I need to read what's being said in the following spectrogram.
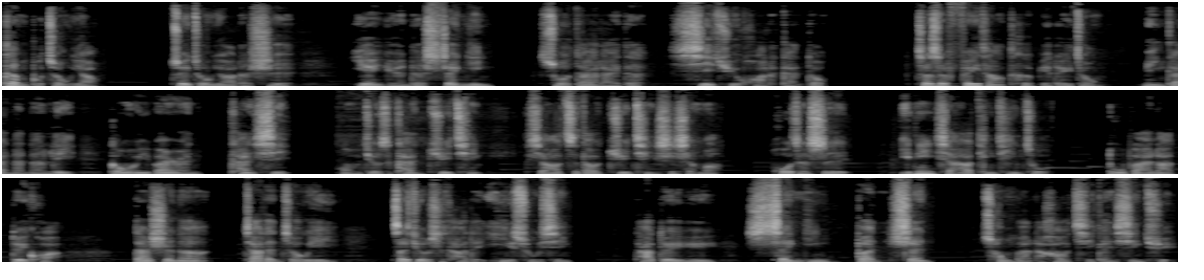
更不重要，最重要的是演员的声音所带来的戏剧化的感动，这是非常特别的一种。敏感的能力，跟我们一般人看戏，我们就是看剧情，想要知道剧情是什么，或者是一定想要听清楚独白啦、对话。但是呢，加藤周一，这就是他的艺术性，他对于声音本身充满了好奇跟兴趣。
